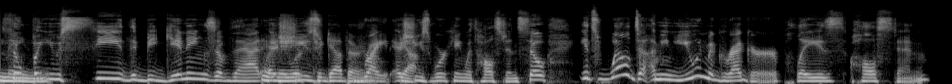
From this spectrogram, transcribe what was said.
So, but you see the beginnings of that as she's together. right as Yeah. she's working with Halston. So it's well done. I mean, Ewan McGregor plays Halston,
